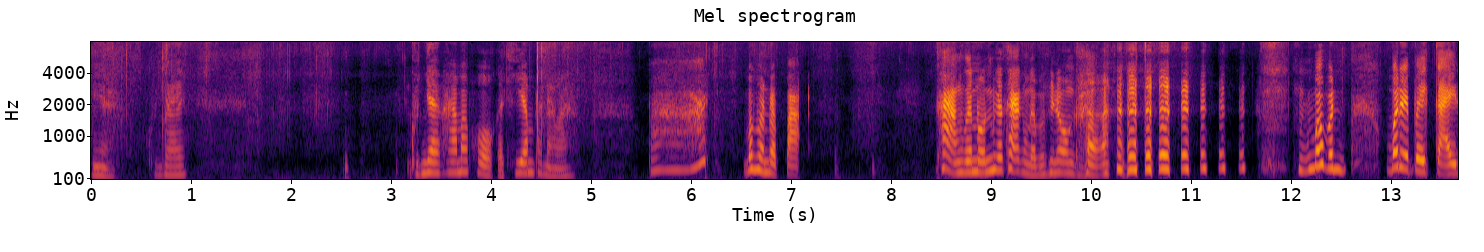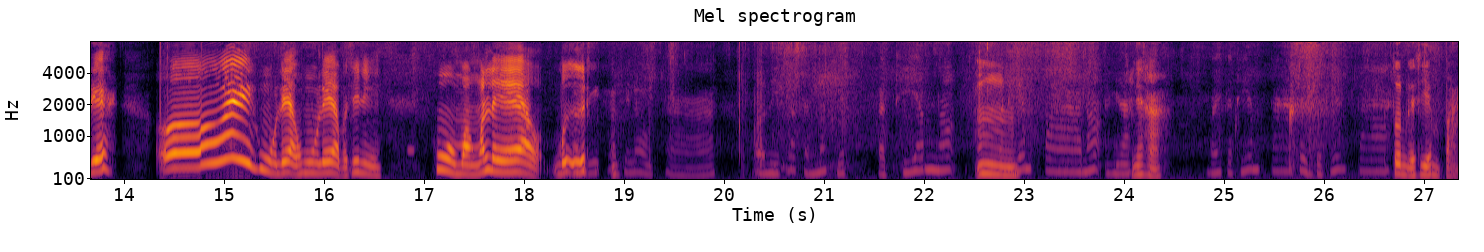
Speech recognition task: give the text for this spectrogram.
เนี่ย คุณยายคุณยายพามาพอกระเทียมพะนาวะป๊าดว่าเหมือนแบบปะ ข้างถนนก็ข้างเลยพี่น้องค่ะว่ามันไม่ได้ไปไกลเด้โอ้ยหูแล้วหูแล้วปะที่นี่หูมองมาแล้วบืออึดสวัสดีค่ะพี่น้องค่ะตอนนี้พากันมาเก็บกระเทียมเนาะอืมกระเทียมปลาเนาะเห็นไหมเนี่ยค่ะใบกระเทียมปลาต้นกระเทียมปลาต้นกระเทียมป่า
